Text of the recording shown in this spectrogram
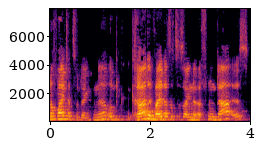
noch weiter zu denken. Ne? Und gerade weil da sozusagen eine Öffnung da ist,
